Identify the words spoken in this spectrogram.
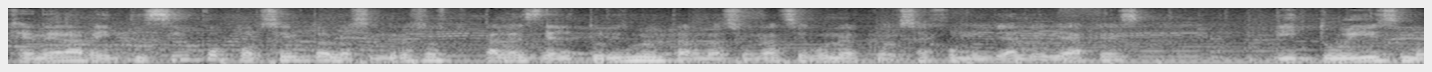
genera 25% de los ingresos totales del turismo internacional según el Consejo Mundial de Viajes y Turismo.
